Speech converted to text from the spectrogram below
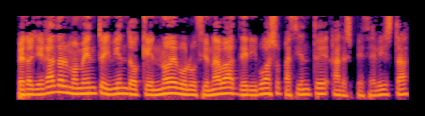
pero llegado el momento y viendo que no evolucionaba, derivó a su paciente al especialista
